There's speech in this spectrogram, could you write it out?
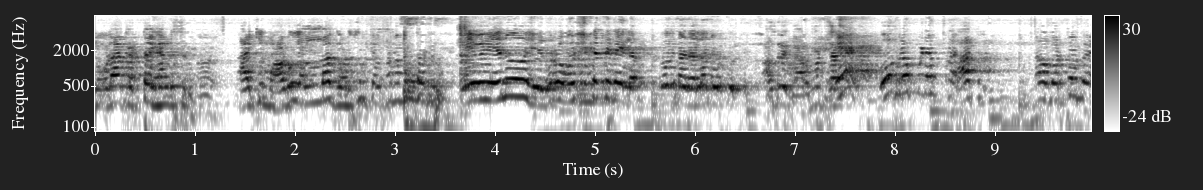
ನೋಡಾಕಟ್ಟ ಹೆಂಗಸ್ರಿ. ಆಕಿ ಮಾಡೋ ಎಲ್ಲಾ ಗಂಡಸರು ಕೆಲಸ ಮಾಡ್ತಾರ ನೀವು ಏನು ಎದುರು ಅವಶ್ಯಕತೆನೇ ಇಲ್ಲ. ಹೋಗಿ ನಾನೆಲ್ಲ ನೋಡ್ಕೊಳ್ತೀನಿ ಅಂದ್ರೆ ಗಾರ್ಮೆಂಟ್ಸ್ ಏ, ಹೋಗ್ ಹೋಗ್ಬಿಡಪ್ಪ ಆತ್ರಿ ನಾವು ಬರ್ತೇವೆ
